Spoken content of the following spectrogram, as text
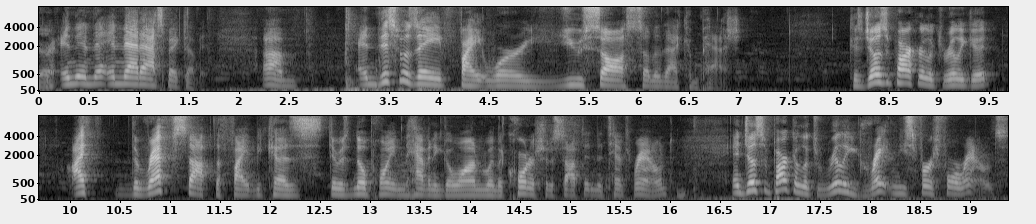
Okay. Right? In in, that- in that aspect of it, um, and this was a fight where you saw some of that compassion, because Joseph Parker looked really good. I the ref stopped the fight because there was no point in having it go on when the corner should have stopped it in the tenth round, and Joseph Parker looked really great in these first four rounds,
